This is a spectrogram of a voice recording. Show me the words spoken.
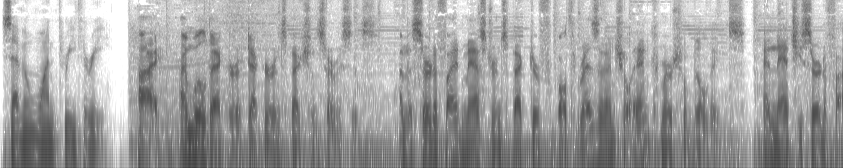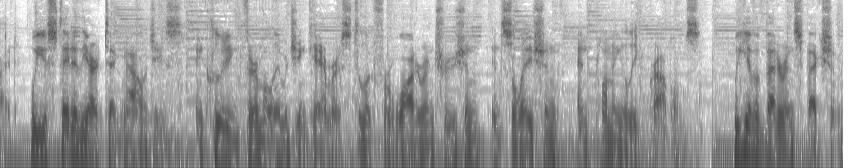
7133. Hi, I'm Will Decker of Decker Inspection Services. I'm a certified master inspector for both residential and commercial buildings, and NACHI certified. We use state of the art technologies, including thermal imaging cameras, to look for water intrusion, insulation, and plumbing leak problems. We give a better inspection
